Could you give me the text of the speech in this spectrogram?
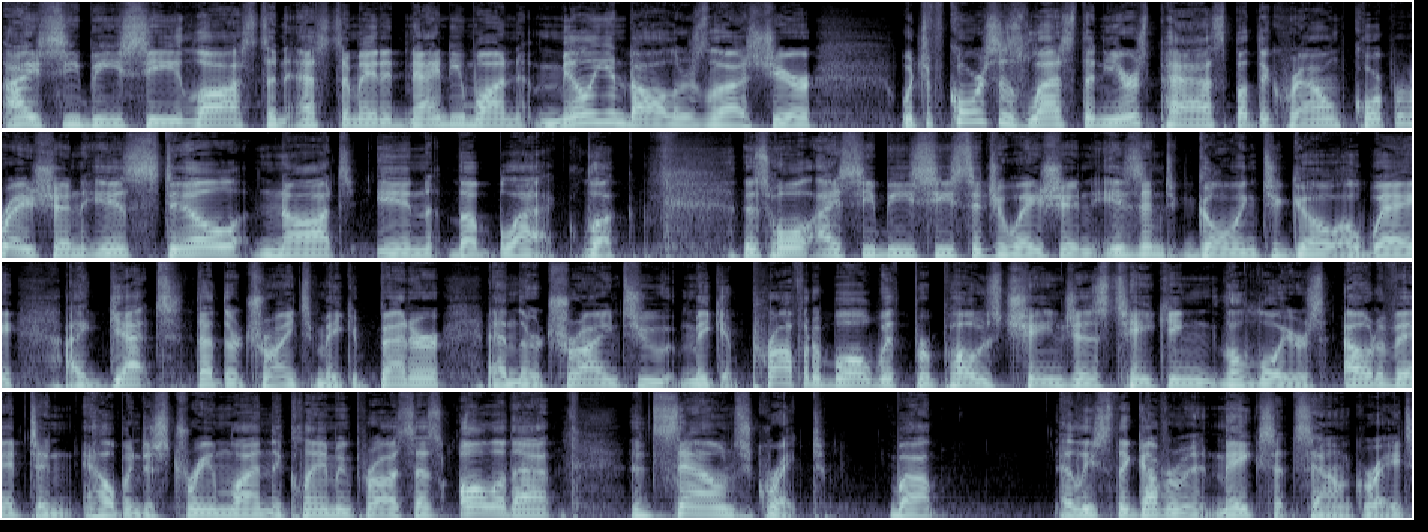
ICBC lost an estimated $91 million last year, which of course is less than years past, but the Crown Corporation is still not in the black. Look, this whole ICBC situation isn't going to go away. I get that they're trying to make it better and they're trying to make it profitable with proposed changes, taking the lawyers out of it and helping to streamline the claiming process. All of that, it sounds great. Well, at least the government makes it sound great.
